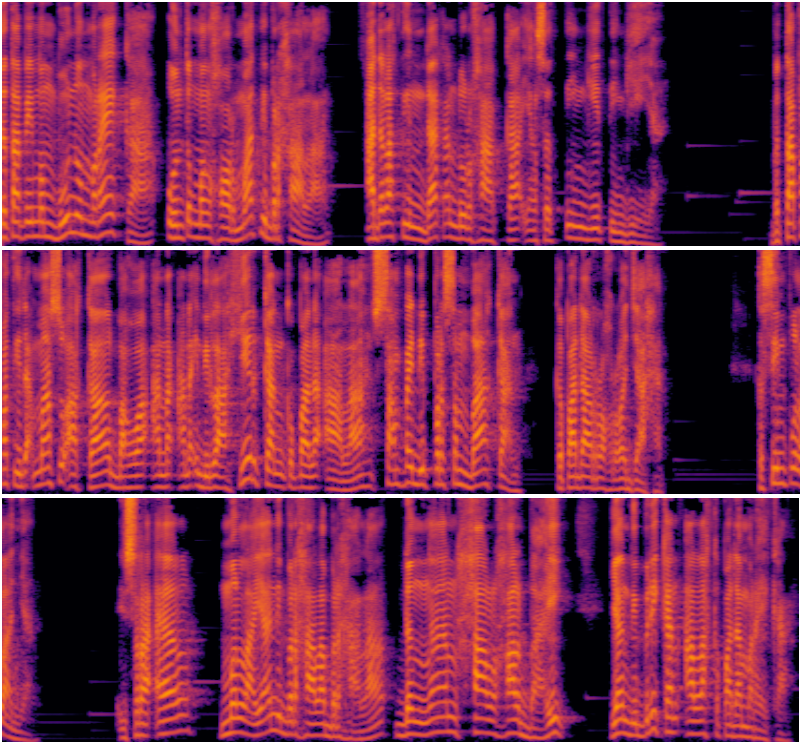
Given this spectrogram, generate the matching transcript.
Tetapi membunuh mereka untuk menghormati berhala adalah tindakan durhaka yang setinggi-tingginya. Betapa tidak masuk akal bahwa anak-anak yang dilahirkan kepada Allah sampai dipersembahkan kepada roh-roh jahat. Kesimpulannya, Israel melayani berhala-berhala dengan hal-hal baik yang diberikan Allah kepada mereka.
